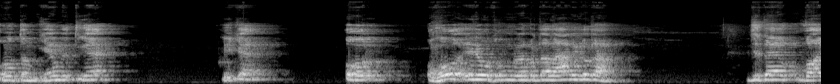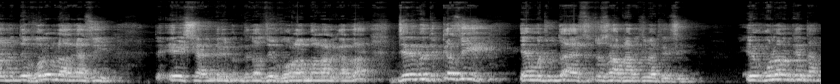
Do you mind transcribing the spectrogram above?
ਉਹਨੂੰ ਧਮਕੀਆਂ ਦਿੱਤੀਆਂ। ਠੀਕ ਹੈ? ਔਰ ਉਹ ਇਹ ਜੋ ਤੋਂ ਮੇਰਾ ਬੰਦਾ ਨਾ ਨਿਕਲਦਾ। ਜਿੱਦਾਂ ਆਵਾਜ਼ ਬੰਦੇ ਹੋਰ ਬੁਲਾ ਰਿਹਾ ਸੀ, ਤੇ ਇਹ ਸ਼ਾਇਦ ਮੇਰੇ ਬੰਦੇ ਦਾ ਉਸੇ ਹੋਰਾ ਮਾਰਾ ਕਰਦਾ। ਜਿਹਨੇ ਕੋਈ ਦਿੱਕਤ ਸੀ, ਇਹ ਮੌਜੂਦਾ ਐਸਐਚਓ ਸਾਹਿਬ ਨਾਲ ਚ ਬੈਠੇ ਸੀ। ਇਹ ਉਹਨਾਂ ਨੂੰ ਕਹਿੰਦਾ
